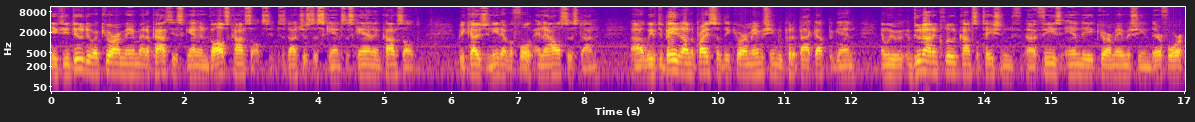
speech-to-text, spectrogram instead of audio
If you do do a QRMA metapathia scan, it involves consults. It's not just a scan, it's a scan and consult because you need to have a full analysis done. Uh, we've debated on the price of the QRMA machine. We put it back up again, and we do not include consultation uh, fees in the QRMA machine. Therefore,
